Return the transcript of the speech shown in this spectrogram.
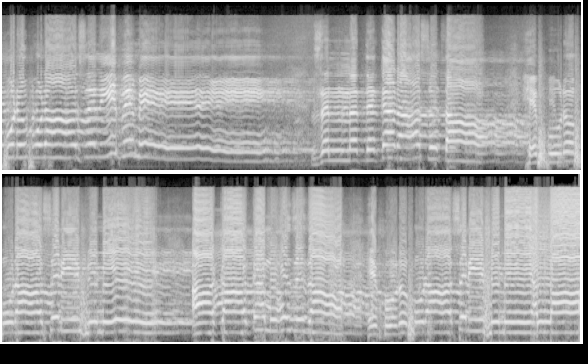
فرفرا شریف میں۔ زنت کا راستہ है फुरफुरा शरीफ में आका का मुजदा है फुरफुरा शरीफ में अल्लाह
